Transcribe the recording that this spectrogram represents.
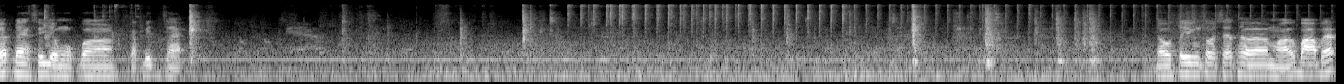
Bếp đang sử dụng một ờ, cặp pin sạc đầu tiên tôi sẽ thờ mở ba bếp.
